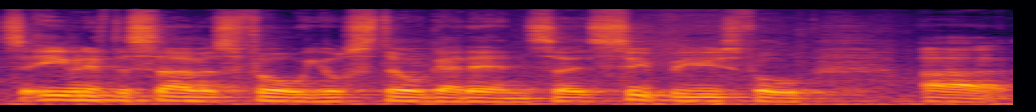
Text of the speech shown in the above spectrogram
So even if the server's full, you'll still get in. So it's super useful. Uh,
